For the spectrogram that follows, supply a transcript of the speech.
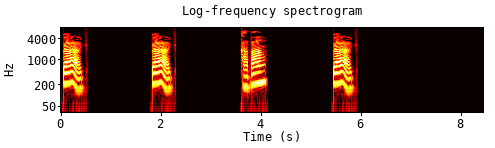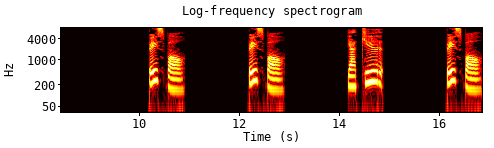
Bag. Bag. カバン Bag. Baseball. Baseball. 野球 Baseball.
